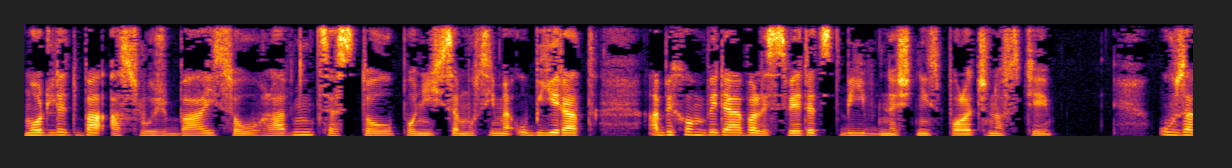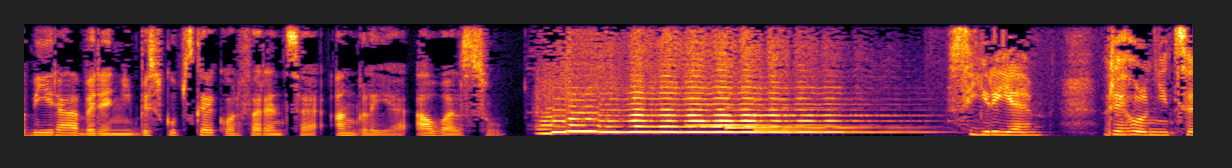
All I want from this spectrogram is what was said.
Modlitba a služba jsou hlavní cestou, po níž se musíme ubírat, abychom vydávali svědectví v dnešní společnosti. Uzavírá vedení biskupské konference Anglie a Walesu. Sýrie. Řeholnice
